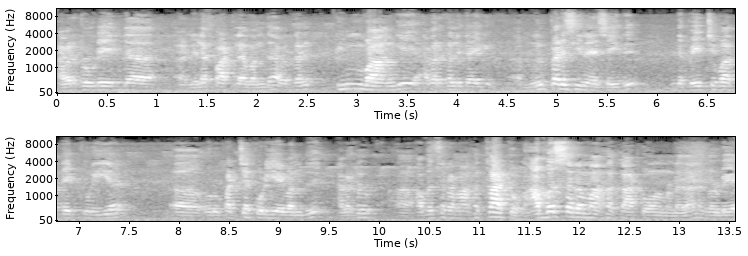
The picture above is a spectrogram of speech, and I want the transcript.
அவர்களுடைய இந்த நிலப்பாட்டில் நிலைப்பாட்டில் வந்து அவர்கள் பின்வாங்கி அவர்கள் இதை மீள்பரிசீலனை செய்து இந்த பேச்சுவார்த்தைக்குரிய ஒரு பச்சை கொடியை வந்து அவர்கள் அவசரமாக காட்டணும் அவசரமாக காட்டணும் என்றதான் எங்களுடைய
